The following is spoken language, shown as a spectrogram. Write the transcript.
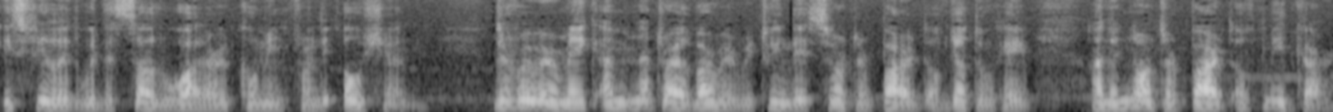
is filled with the salt water coming from the ocean. The river makes a natural barrier between the southern part of Jotunheim and the northern part of Midgard,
